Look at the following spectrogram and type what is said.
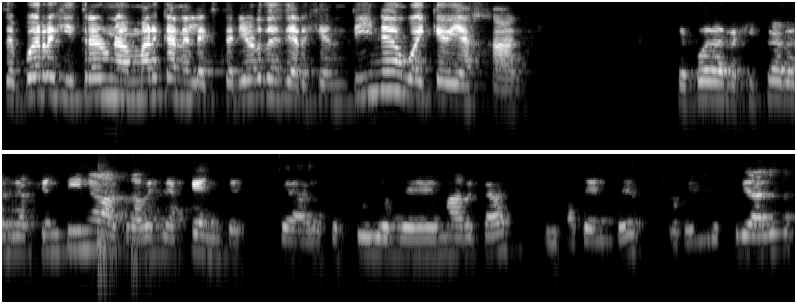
¿Se puede registrar una marca en el exterior desde Argentina o hay que viajar? Se puede registrar desde Argentina a través de agentes, o sea, los estudios de marcas y patentes, propiedad industrial,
